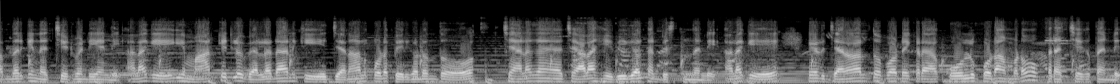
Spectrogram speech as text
అందరికీ నచ్చేటువంటివి అండి. అలాగే ఈ మార్కెట్లో వెళ్ళడానికి జనాలు కూడా పెరగడంతో చాలా చాలా హెవీగా కనిపిస్తుందండి. అలాగే ఇక్కడ జనాలతో పాటు ఇక్కడ కోళ్ళు కూడా అమ్మడం ఒక ప్రత్యేకత అండి.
